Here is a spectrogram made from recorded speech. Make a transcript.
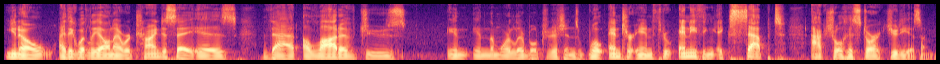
you know, I think what Liel and I were trying to say is that a lot of Jews in, in the more liberal traditions will enter in through anything except actual historic Judaism.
